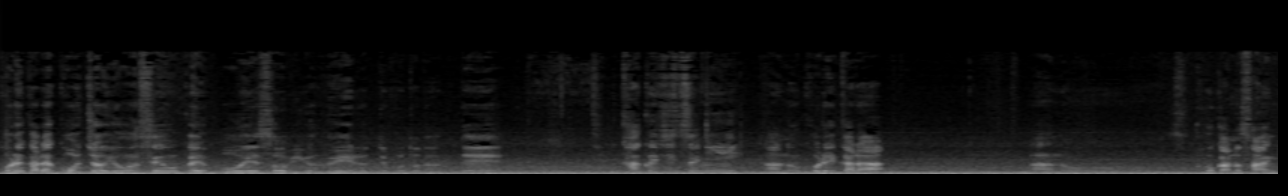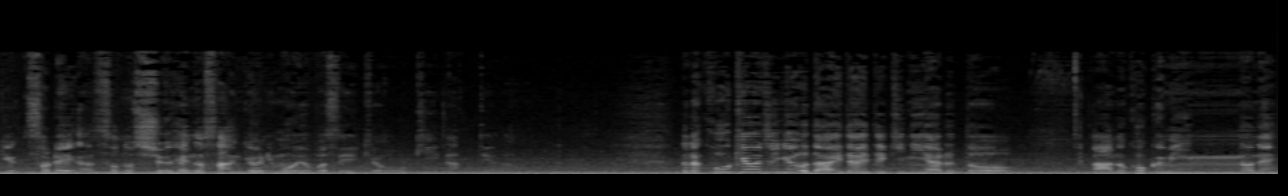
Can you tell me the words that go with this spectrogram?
これから5兆4000億円防衛装備が増えるってことなんで確実にあのこれからあの他の産業それその周辺の産業にも及ぼす影響大きいなっていうのはただ公共事業を大々的にやるとあの国民のね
